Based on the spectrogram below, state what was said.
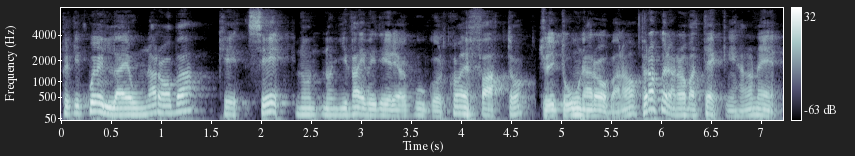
Perché quella è una roba che se non, non gli fai vedere a Google come è fatto, ti ho detto una roba, no? Però quella roba tecnica, non è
